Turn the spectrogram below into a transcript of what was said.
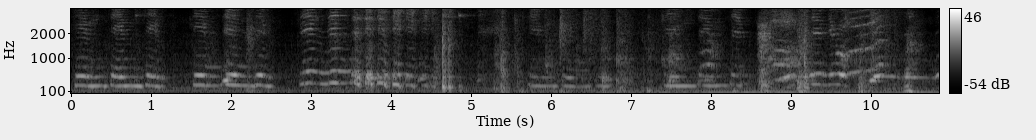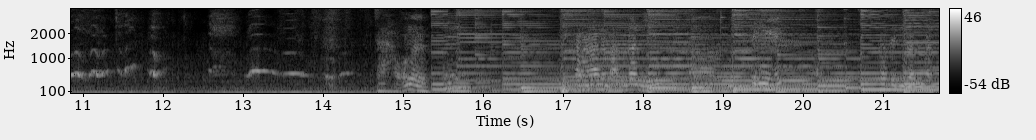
chim chim chim chim 자 오늘 음, 사랑하는 마누라님 어, 생일 말씀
